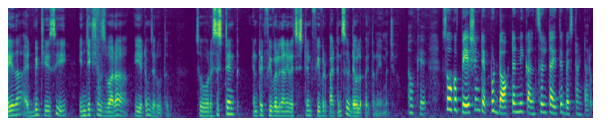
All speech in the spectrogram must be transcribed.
లేదా అడ్మిట్ చేసి ఇంజెక్షన్స్ ద్వారా ఇవ్వటం జరుగుతుంది. సో రెసిస్టెంట్ ఎంట్రిక్ ఫీవర్ కానీ రెసిస్టెంట్ ఫీవర్ ప్యాటర్న్స్ డెవలప్ అవుతున్నాయి ఈ మధ్యలో. ఓకే సో ఒక పేషెంట్ ఎప్పుడు డాక్టర్ని కన్సల్ట్ అయితే బెస్ట్ అంటారు?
